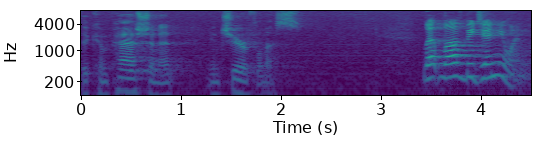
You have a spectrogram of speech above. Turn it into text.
the compassionate in cheerfulness. Let love be genuine.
